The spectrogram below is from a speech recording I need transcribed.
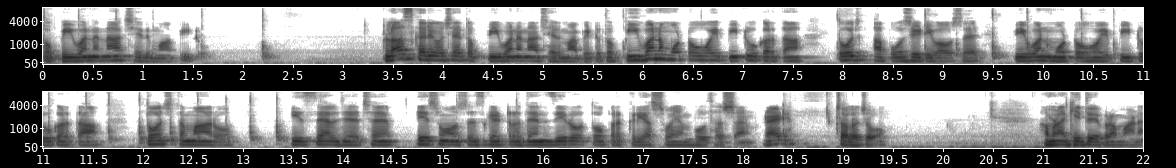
તો પી વનના છેદમાં પી ટુ પ્લસ કર્યો છે તો પી વનના છેદમાં પી ટુ તો પી વન મોટો હોય પી ટુ કરતાં તો જ આ પોઝિટિવ આવશે. પી વન મોટો હોય પી ટુ કરતાં તો જ તમારો ઈ સેલ જે છે એ શું આવશે? ગ્રેટર ધેન ઝીરો તો પ્રક્રિયા સ્વયંભૂ થશે. રાઈટ ચલો જુઓ. હમણાં કીધું એ પ્રમાણે.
